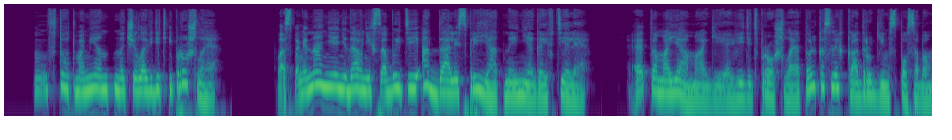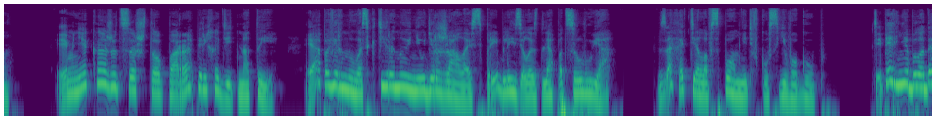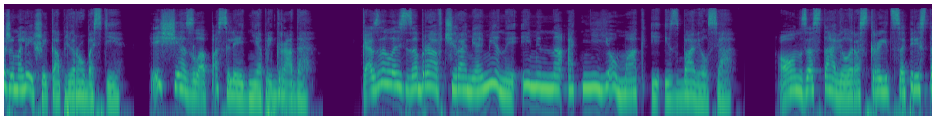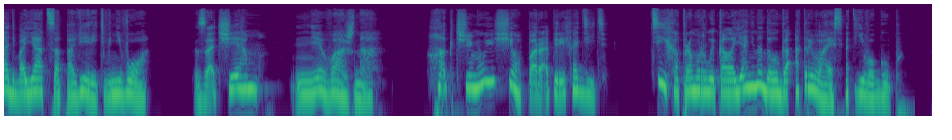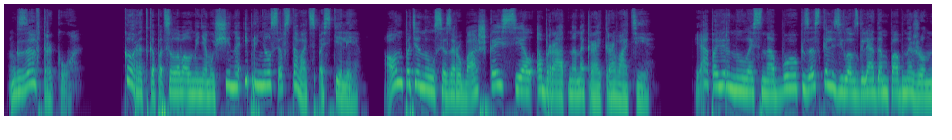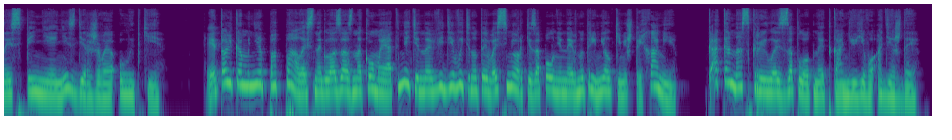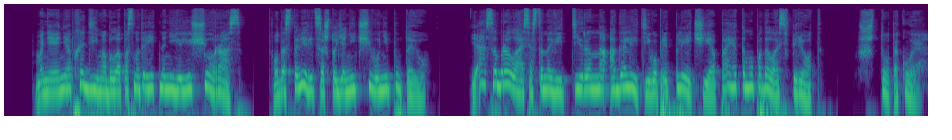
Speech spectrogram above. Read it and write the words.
в тот момент начала видеть и прошлое?» Воспоминания недавних событий отдались приятной негой в теле. Это моя магия – видеть прошлое только слегка другим способом. И мне кажется, что пора переходить на «ты». Я повернулась к Тирану и не удержалась, приблизилась для поцелуя. Захотела вспомнить вкус его губ. Теперь не было даже малейшей капли робости. Исчезла последняя преграда. Казалось, забрав вчера Миомены, именно от нее маг и избавился. Он заставил раскрыться, перестать бояться, поверить в него. Зачем? Неважно. А к чему еще пора переходить? Тихо промурлыкала я, ненадолго отрываясь от его губ. К завтраку. Коротко поцеловал меня мужчина и принялся вставать с постели. Он потянулся за рубашкой, сел обратно на край кровати. Я повернулась на бок, заскользила взглядом по обнаженной спине, не сдерживая улыбки. И только мне попалась на глаза знакомая отметина в виде вытянутой восьмерки, заполненной внутри мелкими штрихами, как она скрылась за плотной тканью его одежды. Мне необходимо было посмотреть на нее еще раз, удостовериться, что я ничего не путаю. Я собралась остановить Тирана, оголить его предплечье, поэтому подалась вперед. «Что такое?»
